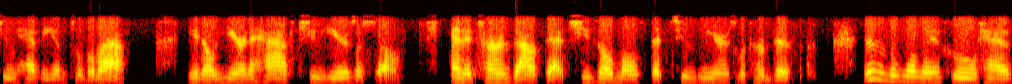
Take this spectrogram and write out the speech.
too heavy until the last you know, year and a half, two years or so. And it turns out that she's almost at two years with her business. This is a woman who has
